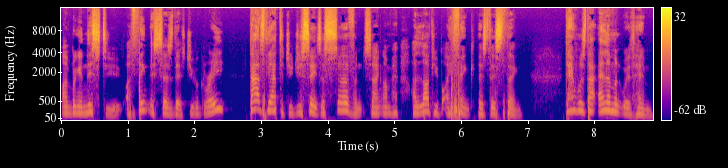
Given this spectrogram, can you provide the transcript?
I'm bringing this to you. I think this says this. Do you agree? That's the attitude. You see, it's a servant saying, I'm, I love you, but I think there's this thing. There was that element with him,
